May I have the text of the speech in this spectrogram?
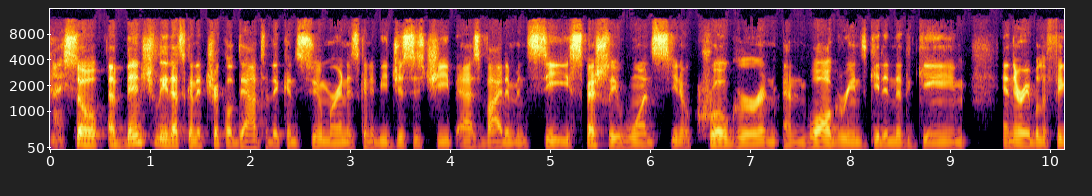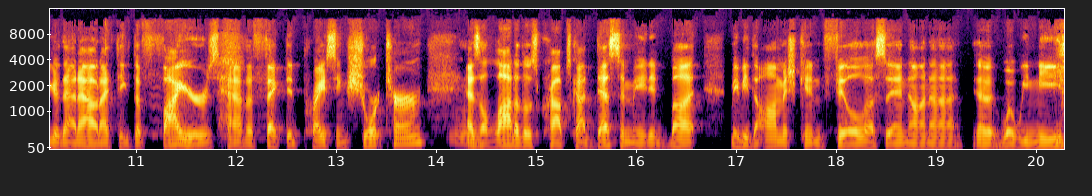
nice. so eventually that's going to trickle down to the consumer and it's going to be just as cheap as vitamin C, especially once, you know, Kroger and, and Walgreens get into the game and they're able to figure that out. I think the fires have affected pricing short term Mm. as a lot of those crops got decimated, but maybe the Amish can fill us in on uh, uh what we need.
